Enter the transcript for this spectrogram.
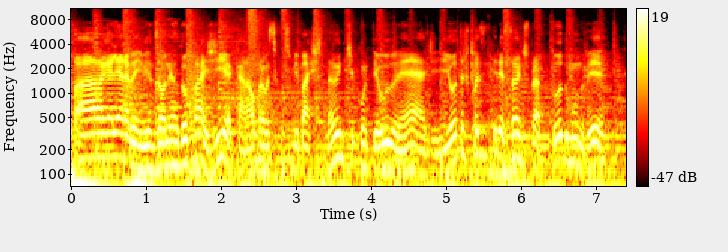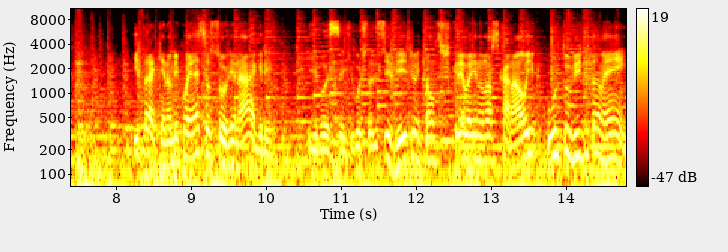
Fala galera, bem-vindos ao Nerdofagia, canal para você consumir bastante conteúdo nerd e outras coisas interessantes para todo mundo ver. E para quem não me conhece, eu sou Vinagre. E você que gostou desse vídeo, então se inscreva aí no nosso canal e curta o vídeo também.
